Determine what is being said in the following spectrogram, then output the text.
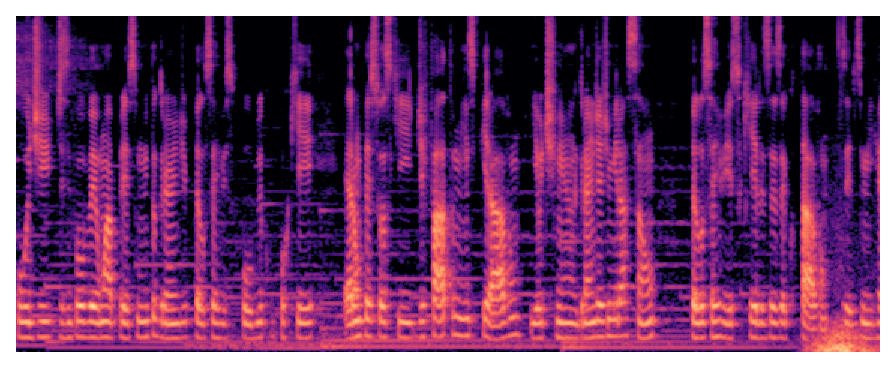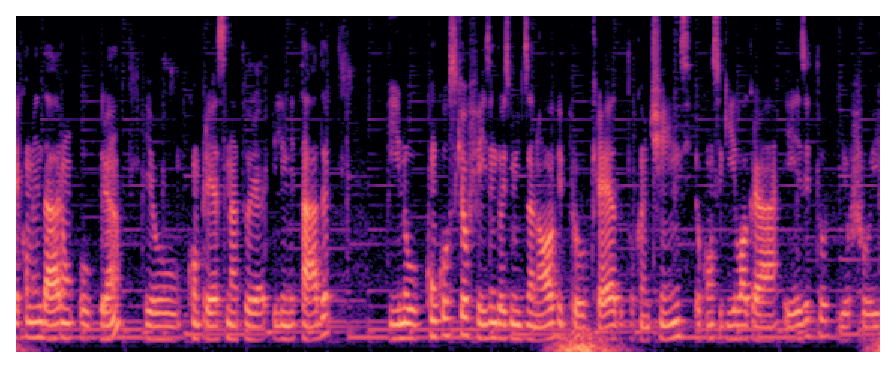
pude desenvolver um apreço muito grande pelo serviço público, porque eram pessoas que de fato me inspiravam e eu tinha grande admiração pelo serviço que eles executavam. Eles me recomendaram o GRAM, eu comprei a assinatura ilimitada e no concurso que eu fiz em 2019 para o CREA do Tocantins, eu consegui lograr êxito e eu fui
